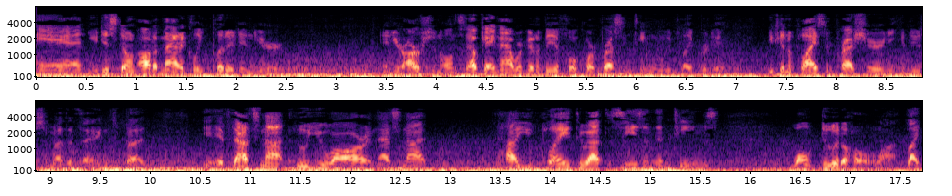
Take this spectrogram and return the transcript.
and you just don't automatically put it in your in your arsenal and say, okay, now we're going to be a full court pressing team when we play Purdue. You can apply some pressure and you can do some other things, but if that's not who you are and that's not how you play throughout the season, then teams won't do it a whole lot. Like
